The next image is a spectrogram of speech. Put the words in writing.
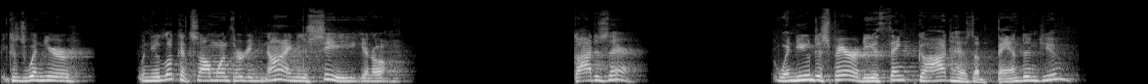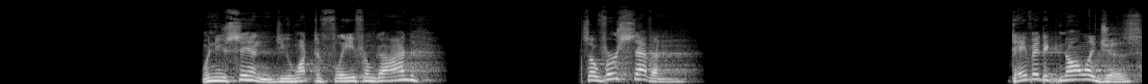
Because when you're when you look at Psalm 139, you see, you know, God is there. When you despair, do you think God has abandoned you? When you sin, do you want to flee from God? So, verse 7, David acknowledges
